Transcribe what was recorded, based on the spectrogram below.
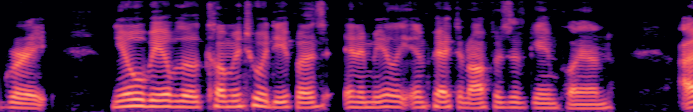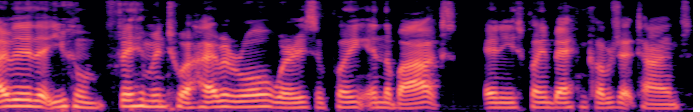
great. Neal will be able to come into a defense and immediately impact an offensive game plan. I believe that you can fit him into a hybrid role where he's playing in the box and he's playing back in coverage at times.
